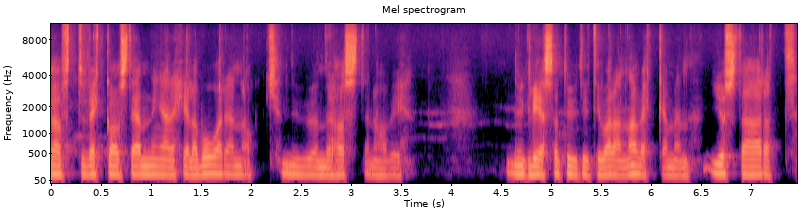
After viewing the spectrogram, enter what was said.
Vi har haft veckoavstämningar hela våren och nu under hösten har vi nu glesat ut det till varannan vecka. Men just det här att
